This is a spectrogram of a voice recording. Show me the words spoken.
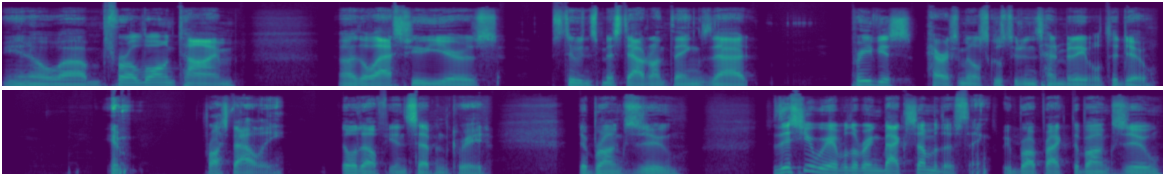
You know, um, for a long time, uh, the last few years, students missed out on things that previous Herricks Middle School students hadn't been able to do. You know, Frost Valley, Philadelphia in seventh grade, the Bronx Zoo. So this year, we were able to bring back some of those things. We brought back the Bronx Zoo.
